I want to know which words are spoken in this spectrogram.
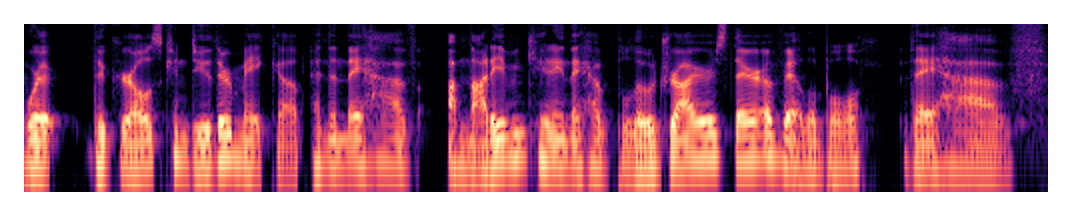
where the girls can do their makeup. And then they have, I'm not even kidding, they have blow dryers there available. They have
